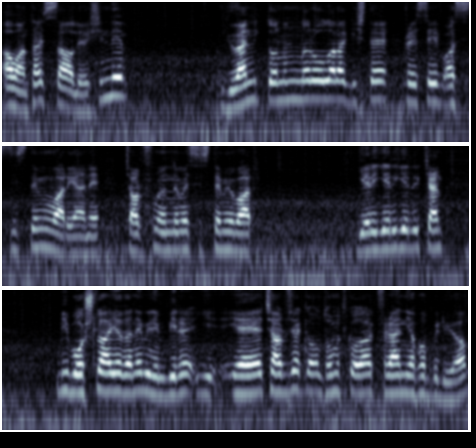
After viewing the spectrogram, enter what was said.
avantaj sağlıyor. Şimdi güvenlik donanımları olarak işte Pre-Safe Assist sistemi var yani çarpışma önleme sistemi var. Geri geri gelirken bir boşluğa ya da ne bileyim bir yaya çarpacakken otomatik olarak fren yapabiliyor.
